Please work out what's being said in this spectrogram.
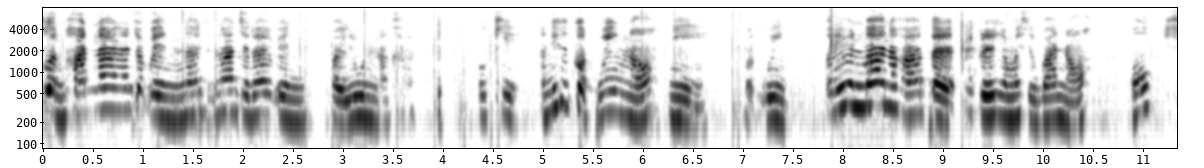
ส่วนพาร์ทหน้าน่าจะเป็นน่าน่าจะได้เป็นวัยรุ่นนะคะ โอเค อันนี้คือกดวิ่งเนาะ นี่ กดวิ่งอันนี้เป็นบ้านนะคะ แต่พี่เกรซยังไม่ซื้อบ้านเนาะ โอเค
